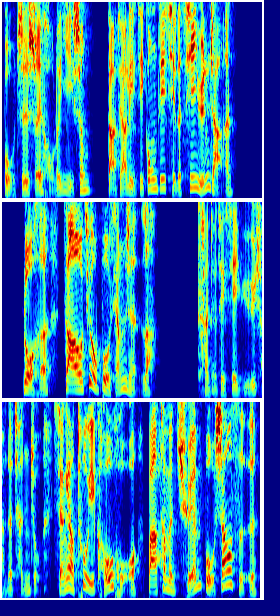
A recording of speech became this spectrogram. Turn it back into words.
不知谁吼了一声，大家立即攻击起了戚云染。洛河早就不想忍了。看着这些愚蠢的城主，想要吐一口火，把他们全部烧死。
